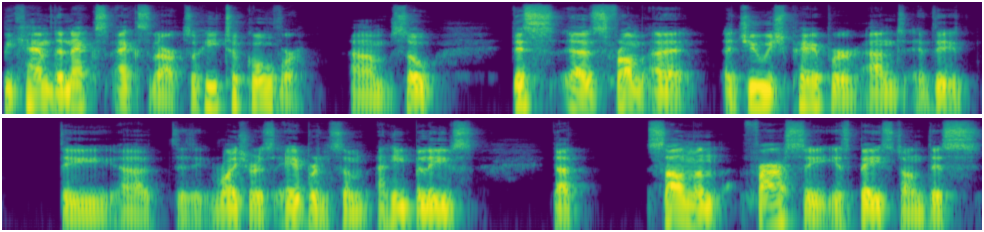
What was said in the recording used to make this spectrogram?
became the next exilarch. So he took over. Um, so this is from a, a Jewish paper, and the the uh, the writer is Abramson, and he believes that Salman Farsi is based on this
